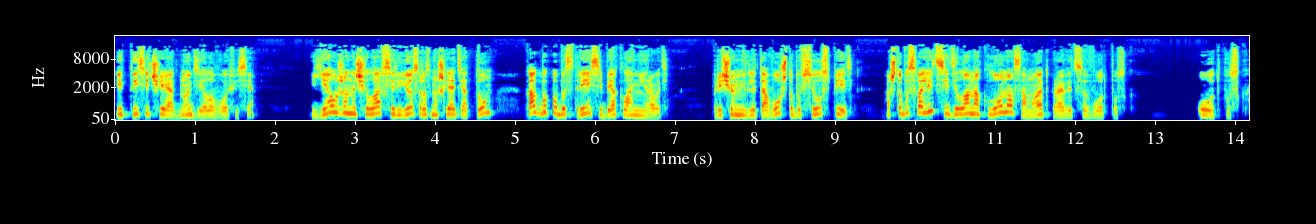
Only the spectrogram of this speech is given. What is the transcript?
и тысяча и одно дело в офисе. Я уже начала всерьез размышлять о том, как бы побыстрее себя клонировать. Причем не для того, чтобы все успеть, а чтобы свалить все дела на клон, а самой отправиться в отпуск. Отпуск.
